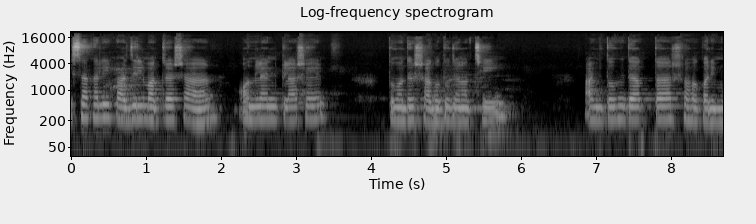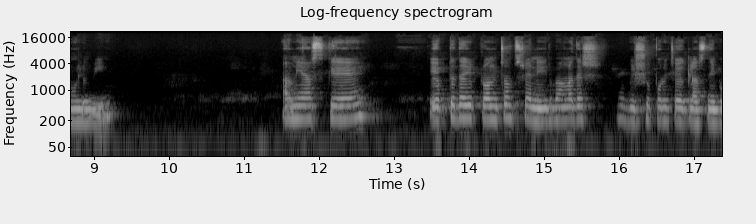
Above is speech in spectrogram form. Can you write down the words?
ইসাখালী ফাজিল মাদ্রাসার অনলাইন ক্লাসে তোমাদের স্বাগত জানাচ্ছি। আমি তহিদা আক্তার, সহকারী মৌলবী। আমি আজকে এবতদায়ী পঞ্চম শ্রেণির বাংলাদেশ বিশ্ব পরিচয় ক্লাস নিব।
